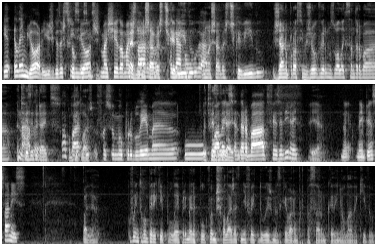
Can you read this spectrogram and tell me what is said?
é, ele é melhor e os jogadores que sim, são sim, melhores, sim, mais cedo ou mais Mas tarde. Mas não achavas descabido, não achavas descabido já no próximo jogo vermos o Alexander Bá a Nada. defesa direito Opa, como titular? Fosse o meu problema o, o, o Alexander direito, Bá a defesa direito. Yeah. Nem, nem pensar nisso. Olha, vou interromper aqui a pool. É a primeira pool que vamos falar. Já tinha feito duas, mas acabaram por passar um bocadinho ao lado aqui do,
